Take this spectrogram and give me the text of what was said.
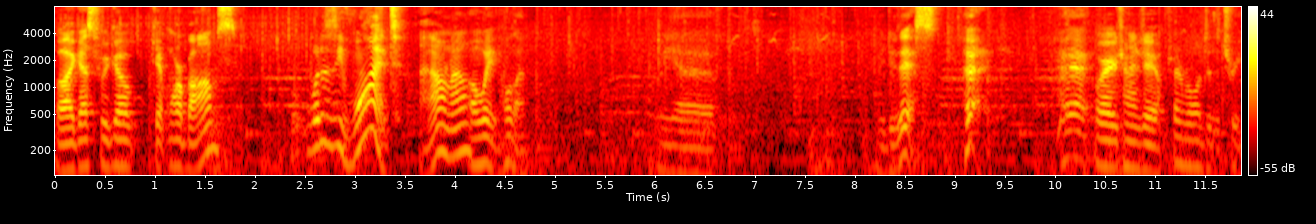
Well, I guess we go get more bombs. What does he want? I don't know. Oh wait, hold on. We uh, we do this. Huh. Huh. What are you trying to do? Try and roll into the tree.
